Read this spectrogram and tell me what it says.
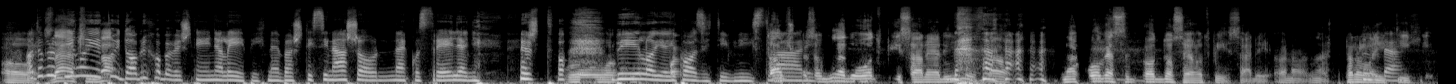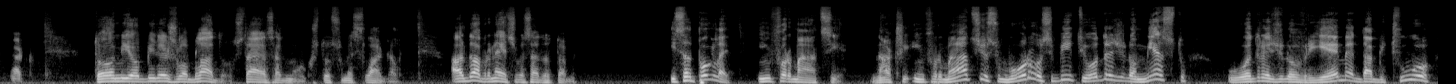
Ovaj, A dobro, bilo je tu i dobrih obaveštenja, lepih, ne baš ti si našao neko streljanje, nešto. o- Bilo je i pa, pozitivnih Tačno stvari. sam gledao otpisane, ja nisam znao na koga se odnose otpisani, ono, znaš, prla i tihi, tako. To mi je obilježilo bladu, šta ja sad mogu, što su me slagali. Ali dobro, nećemo sad o tome. I sad pogledajte, informacije. Znači, informacije su morao se biti u određenom mjestu, u određeno vrijeme da bi čuo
